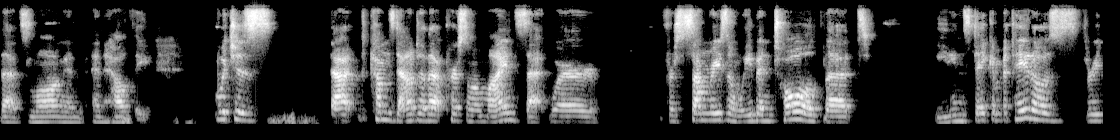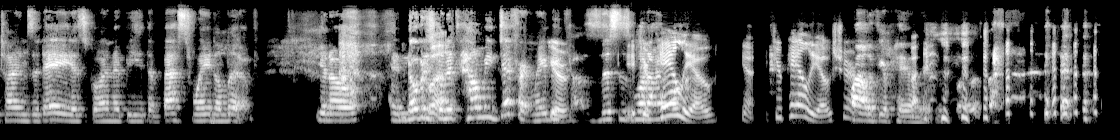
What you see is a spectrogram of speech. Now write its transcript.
that's long and, and healthy which is that comes down to that personal mindset where for some reason we've been told that eating steak and potatoes three times a day is going to be the best way to live you know and nobody's Well, going to tell me differently because this is if what you're I want. paleo yeah if you're paleo sure well if you're paleo suppose.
